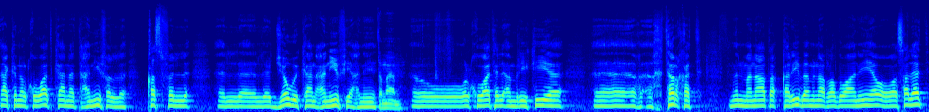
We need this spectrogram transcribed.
لكن القوات كانت عنيفة القصف الجوي كان عنيف يعني. تمام. والقوات الأمريكية آه، اخترقت من مناطق قريبة من الرضوانية ووصلت.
